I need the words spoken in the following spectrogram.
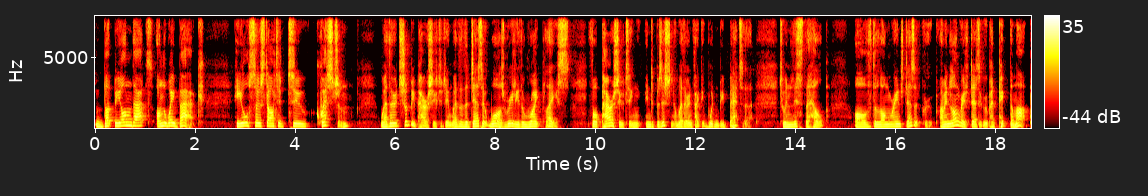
But beyond that, on the way back, he also started to question whether it should be parachuted in, whether the desert was really the right place for parachuting into position, and whether in fact it wouldn't be better to enlist the help of the Long Range Desert Group. I mean, Long Range Desert Group had picked them up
